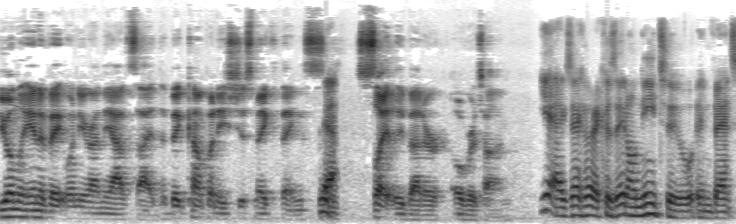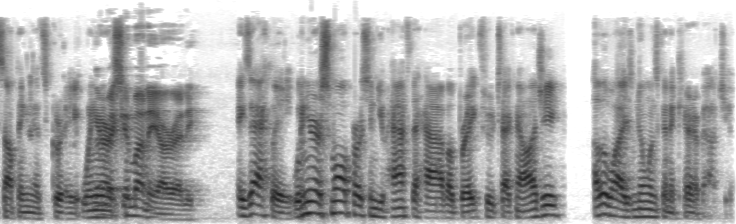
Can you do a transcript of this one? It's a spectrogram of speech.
You only innovate when you're on the outside. The big companies just make things yeah. slightly better over time. Yeah, exactly right. Because they don't need to invent something that's great. When They're you're making a, money already. Exactly. When you're a small person, you have to have a breakthrough technology. Otherwise, no one's going to care about you.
